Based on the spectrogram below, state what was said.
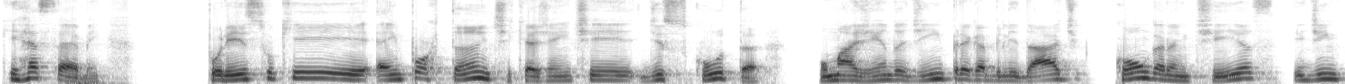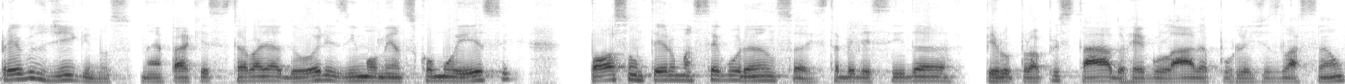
que recebem. Por isso que é importante que a gente discuta uma agenda de empregabilidade com garantias e de empregos dignos, né, para que esses trabalhadores, em momentos como esse, possam ter uma segurança estabelecida pelo próprio Estado, regulada por legislação,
